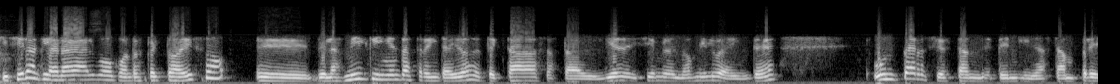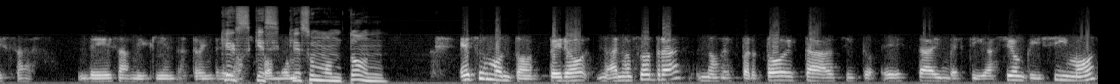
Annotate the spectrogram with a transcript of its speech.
quisiera aclarar algo con respecto a eso. Eh, de las 1.532 detectadas hasta el 10 de diciembre del 2020, un tercio están detenidas, están presas de esas 1.532. Que es, que, es, que es un montón. Es un montón, pero a nosotras nos despertó esta, esta investigación que hicimos,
